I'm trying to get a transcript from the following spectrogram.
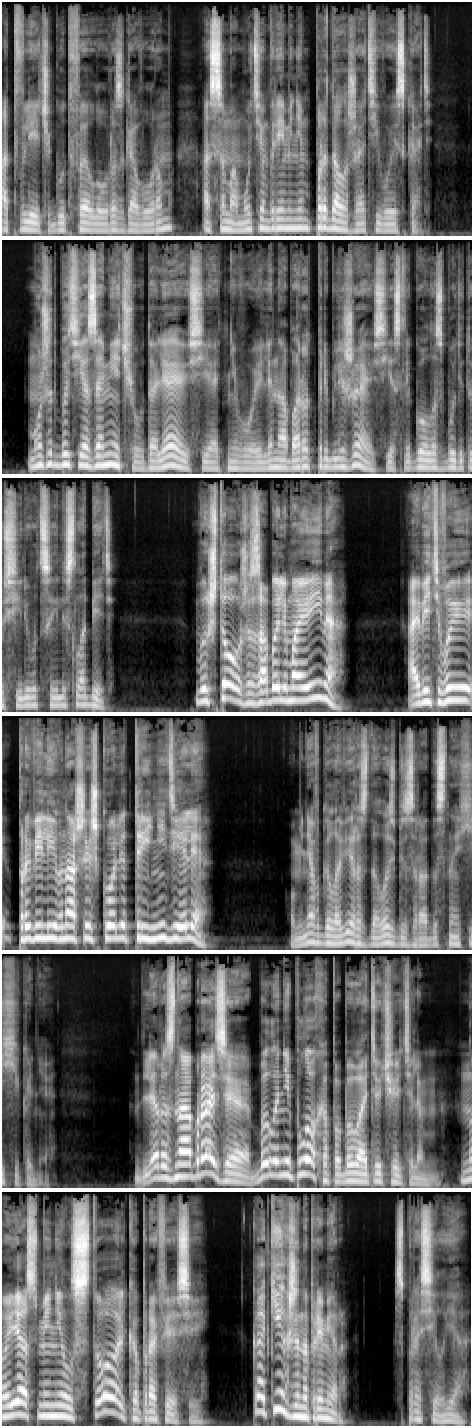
отвлечь Гудфеллоу разговором, а самому тем временем продолжать его искать. Может быть, я замечу, удаляюсь я от него или наоборот приближаюсь, если голос будет усиливаться или слабеть. «Вы что, уже забыли мое имя? А ведь вы провели в нашей школе три недели!» У меня в голове раздалось безрадостное хихиканье. Для разнообразия было неплохо побывать учителем, но я сменил столько профессий. «Каких же, например?» — спросил я.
